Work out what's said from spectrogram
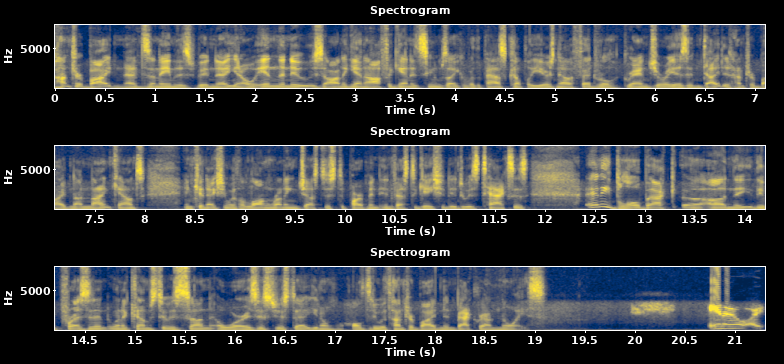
Hunter Biden. That's a name that's been, uh, you know, in the news on again, off again. It seems like over the past couple of years now, a federal grand jury has indicted Hunter Biden on nine counts in connection with a long-running Justice Department investigation into his taxes. Any blowback uh, on the the president when it comes to his son, or is this just, uh, you know, all to do with Hunter Biden and background noise? You know, I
